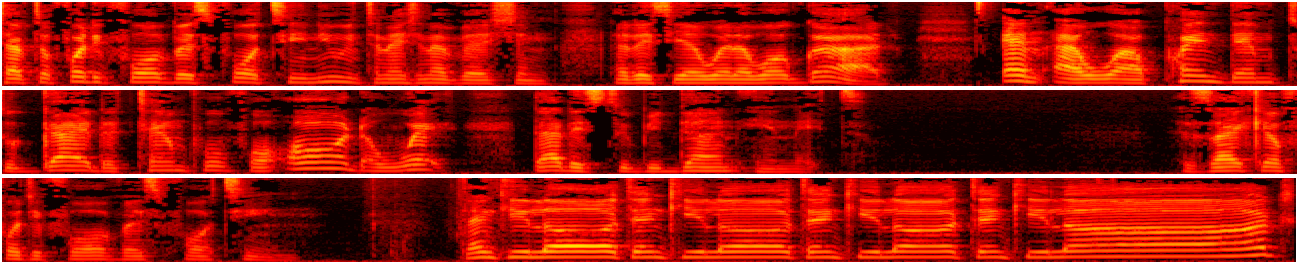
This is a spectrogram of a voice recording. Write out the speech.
chapter 44, verse 14, New International Version. Let us hear where the word of God and I will appoint them to guide the temple for all the work that is to be done in it. Ezekiel 44, verse 14. Thank you, Lord. Thank you, Lord. Thank you, Lord. Thank you, Lord.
